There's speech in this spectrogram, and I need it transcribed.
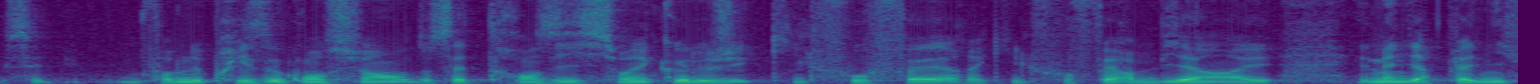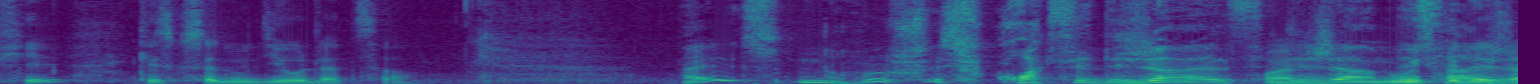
c'est une forme de prise de conscience de cette transition écologique qu'il faut faire et qu'il faut faire bien et de manière planifiée? Qu'est-ce que ça nous dit au-delà de ça? Je crois que c'est déjà, un message,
